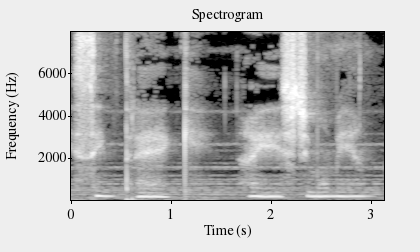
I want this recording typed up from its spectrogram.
e se entregue a este momento.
